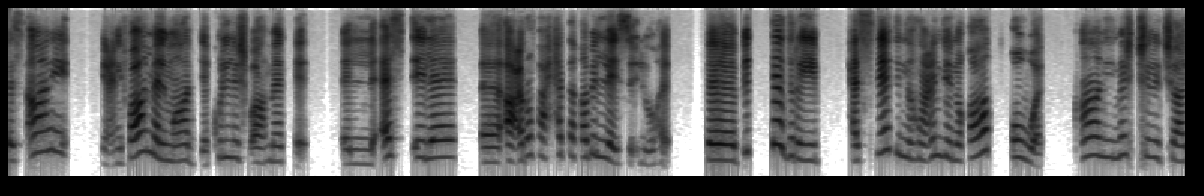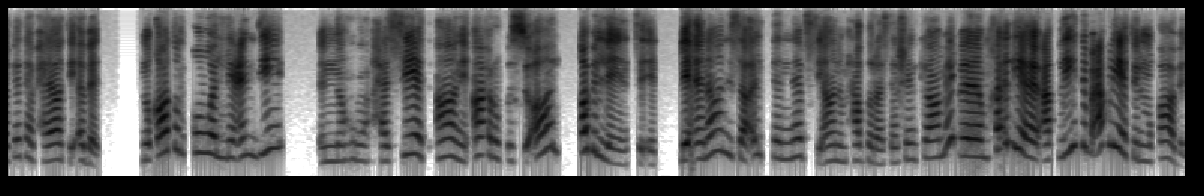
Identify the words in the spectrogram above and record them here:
بس أني يعني فاهمة المادة كلش فاهمتها. الأسئلة آه، أعرفها حتى قبل لا يسألوها. فبالتدريب حسيت إنه عندي نقاط قوة. أنا مش كنت شايفتها بحياتي أبد. نقاط القوة اللي عندي إنه حسيت أني أعرف السؤال قبل لا ينسأل لأن أنا سألت نفسي أنا محضرة سيشن كامل فمخلية عقليتي بعقلية المقابل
